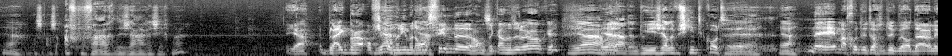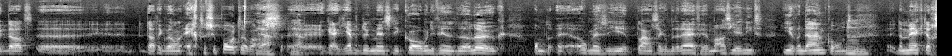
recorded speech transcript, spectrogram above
ja, als, als afgevaardigde zagen, zeg maar? Ja, blijkbaar. Of ze Ja, konden niemand ja. anders vinden. Hans, dat kan natuurlijk ook. Hè? Ja, maar Ja. ja. dan doe je jezelf misschien tekort. eh ja. Nee, maar goed, het was natuurlijk wel duidelijk dat, eh, dat ik wel een echte supporter was. Eh, kijk, je hebt natuurlijk mensen die komen, die vinden het wel leuk. Om de- ook mensen die hier plaatselijke bedrijven hebben. Maar als je niet hier vandaan komt, Mm. eh, dan merk je toch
